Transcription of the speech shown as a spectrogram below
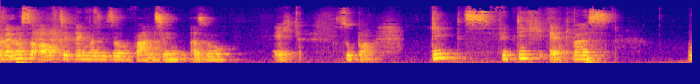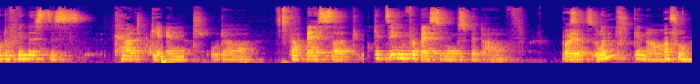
also wenn man es so aufzieht, denkt man sich so Wahnsinn. Also echt super. Gibt's für dich etwas, wo du findest, es gehört geändert oder verbessert? Gibt es irgendeinen Verbesserungsbedarf? Bei uns? Genau. Ach so.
